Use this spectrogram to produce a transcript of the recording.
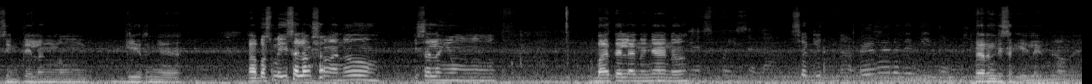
Simple lang nung gear niya. Tapos may isa lang siyang ano, isa lang yung battle ano niya, no? Yes po, isa lang. sa gitna. Kaya meron din dito. Meron din sa gilid. Okay.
